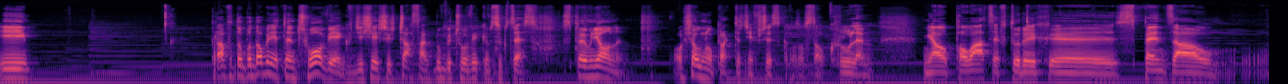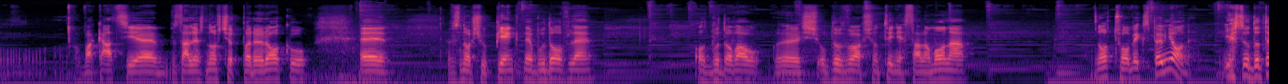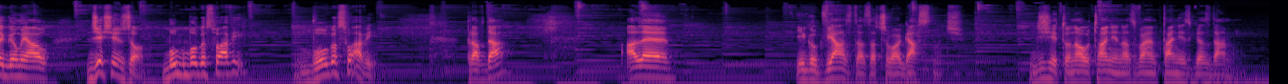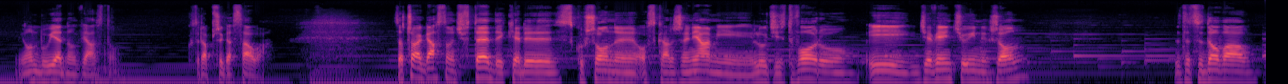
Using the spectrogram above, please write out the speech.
I Prawdopodobnie ten człowiek w dzisiejszych czasach byłby człowiekiem sukcesu, spełnionym. Osiągnął praktycznie wszystko. Został królem, miał pałace, w których e, spędzał mm, wakacje w zależności od pory roku. E, wznosił piękne budowle, odbudował, e, odbudował świątynię Salomona. No, człowiek spełniony. Jeszcze do tego miał 10 żon. Bóg błogosławi? Błogosławi. Prawda? ale jego gwiazda zaczęła gasnąć. Dzisiaj to nauczanie nazwałem Tanie z gwiazdami. I on był jedną gwiazdą, która przygasała. Zaczęła gasnąć wtedy, kiedy skuszony oskarżeniami ludzi z dworu i dziewięciu innych żon, zdecydował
